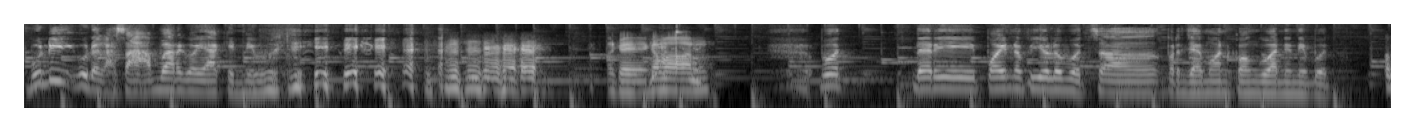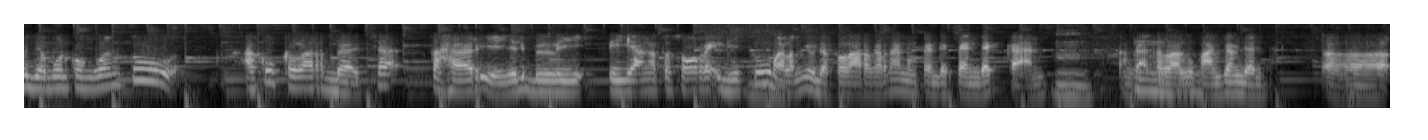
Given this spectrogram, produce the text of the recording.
Budi, udah gak sabar gue yakin nih Budi. Oke, okay, come on. Bud, dari point of view lo Bud soal perjamuan kongguan ini Bud? Perjamuan kongguan tuh aku kelar baca sehari ya jadi beli siang atau sore gitu hmm. malamnya udah kelar karena emang pendek-pendek kan hmm. nggak hmm. terlalu panjang dan uh,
